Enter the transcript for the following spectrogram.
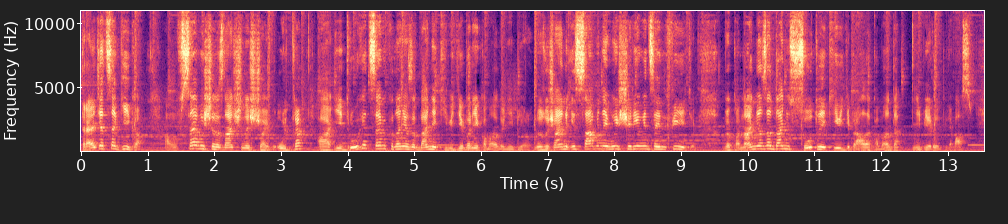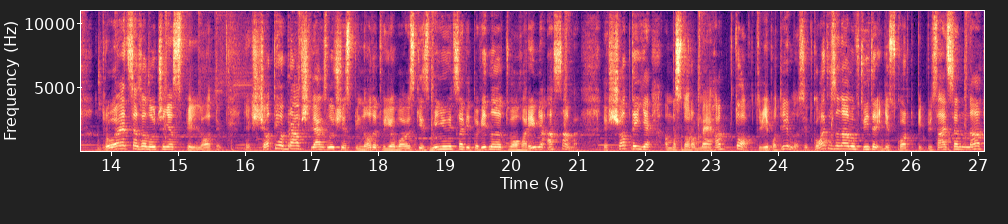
Третє це Гіга. Все вище зазначено, що й в Ультра. А і друге це виконання завдань, які відібрані командою Нібіру. Ну, звичайно, і саме найвищий рівень це Інфініті. Виконання завдань суто, які відібрала команда Нібіру для вас. Друге це залучення спільноти. Якщо ти обрав шлях залучення спільноти, твої обов'язки змінюються відповідно до твого рівня, а саме, якщо ти є амбасадором Мега, то тобі потрібно слідкувати за нами в Twitter і Discord, підписатися на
